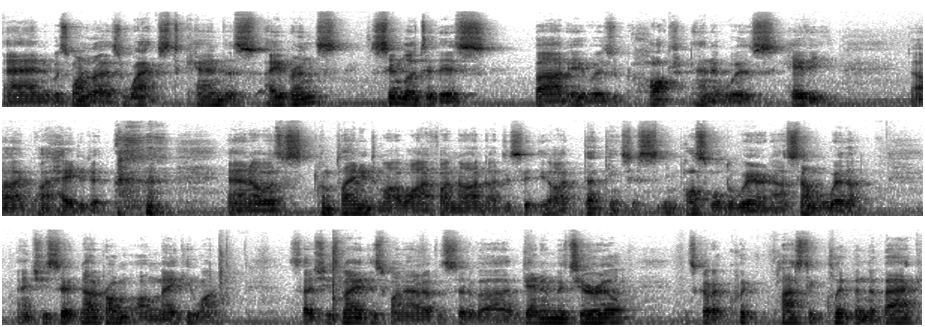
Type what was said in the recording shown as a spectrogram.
and it was one of those waxed canvas aprons, similar to this, but it was hot and it was heavy. I, I hated it. and I was complaining to my wife one night, I just said, oh, that thing's just impossible to wear in our summer weather. And she said, no problem, I'll make you one. So she's made this one out of a sort of a denim material. It's got a quick plastic clip in the back.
